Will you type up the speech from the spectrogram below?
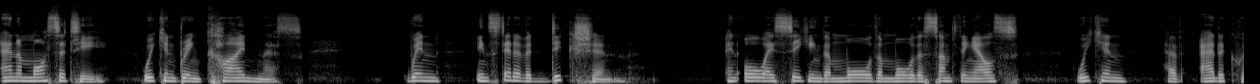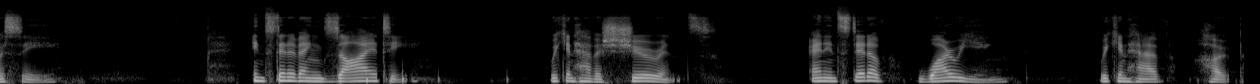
animosity, we can bring kindness. When instead of addiction and always seeking the more, the more, the something else, we can have adequacy. Instead of anxiety, we can have assurance. And instead of worrying, we can have hope.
